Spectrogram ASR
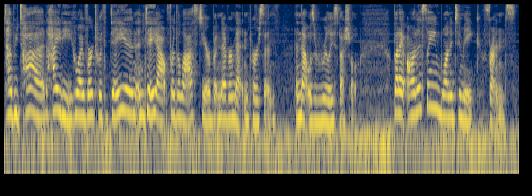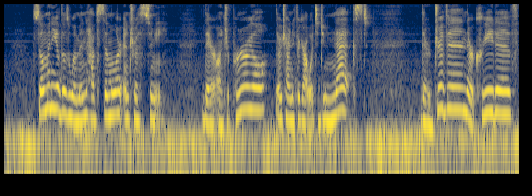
Tubby Todd, Heidi, who I've worked with day in and day out for the last year but never met in person, and that was really special. But I honestly wanted to make friends. So many of those women have similar interests to me. They're entrepreneurial, they're trying to figure out what to do next. They're driven, they're creative,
